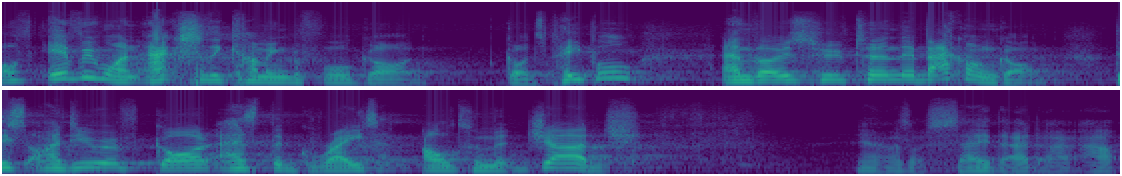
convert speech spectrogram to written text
of everyone actually coming before God God's people and those who've turned their back on God. This idea of God as the great ultimate judge. Know, as I say that, our,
